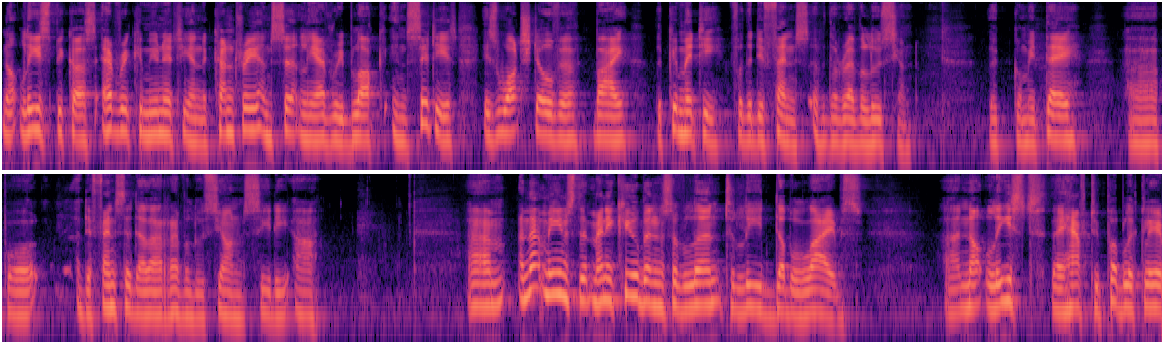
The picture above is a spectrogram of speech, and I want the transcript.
not least because every community in the country, and certainly every block in cities, is watched over by the Committee for the Defense of the Revolution, the Comité uh, por Defensa de la Revolución, CDR. Um, and that means that many Cubans have learned to lead double lives. Uh, not least, they have to publicly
